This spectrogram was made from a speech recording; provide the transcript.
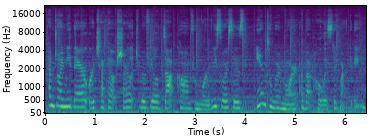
Come join me there or check out charlottechipperfield.com for more resources and to learn more about holistic marketing.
